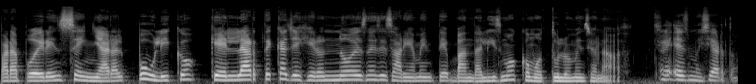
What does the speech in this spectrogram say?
para poder enseñar al público que el arte callejero no es necesariamente vandalismo, como tú lo mencionabas. Eh, es muy cierto,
